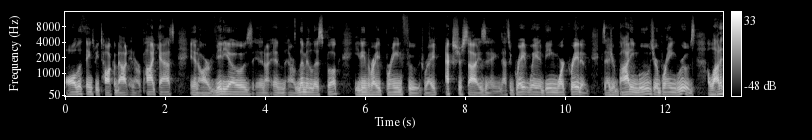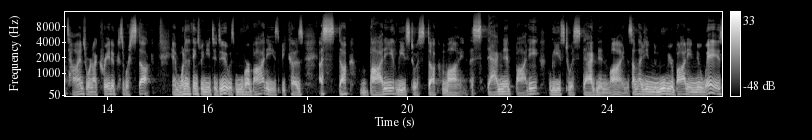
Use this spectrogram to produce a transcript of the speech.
All the things we talk about in our podcast, in our videos, in our, in our limitless book eating the right brain food, right? Exercising. That's a great way of being more creative because as your body moves, your brain grooves. A lot of times we're not creative because we're stuck. And one of the things we need to do is move our bodies because a stuck body leads to a stuck mind. A stagnant body leads to a stagnant mind. And sometimes you need to move your body in new ways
